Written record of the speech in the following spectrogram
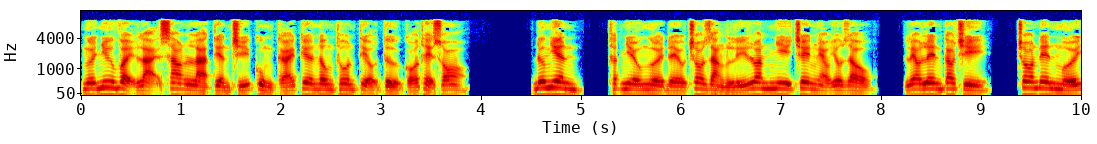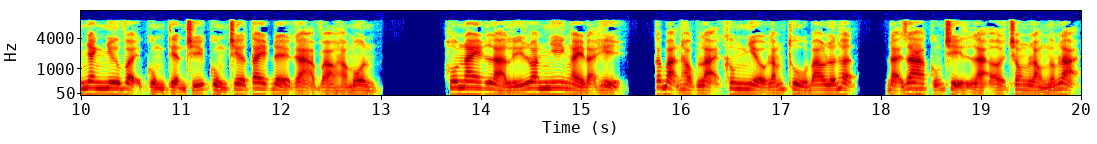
Người như vậy lại sao là tiền trí cùng cái kia nông thôn tiểu tử có thể so. Đương nhiên, thật nhiều người đều cho rằng Lý Loan Nhi trên nghèo yêu giàu, leo lên cao trì, cho nên mới nhanh như vậy cùng tiền trí cùng chia tay để gả vào hào môn. Hôm nay là Lý Loan Nhi ngày đại hỷ, các bạn học lại không nhiều lắm thù bao lớn hận, đại gia cũng chỉ là ở trong lòng ngấm lại.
